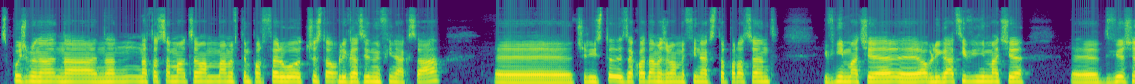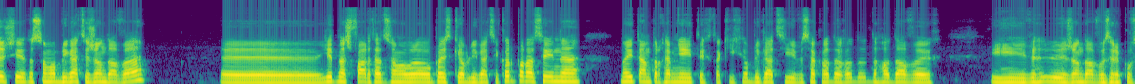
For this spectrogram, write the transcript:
spójrzmy na, na, na, na to, co, ma, co mamy w tym portfelu czysto obligacyjnym Finaxa, yy, czyli zakładamy, że mamy Finax 100% i w nim macie yy, obligacji, w nim macie yy, dwie rzeczy, to są obligacje rządowe, jedna czwarta to są europejskie obligacje korporacyjne, no i tam trochę mniej tych takich obligacji wysokodochodowych i rządowych z rynków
